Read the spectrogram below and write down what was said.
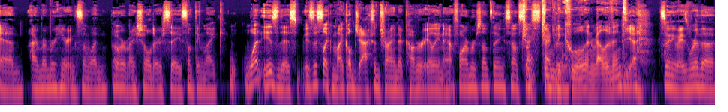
and I remember hearing someone over my shoulder say something like, "What is this? Is this like Michael Jackson trying to cover Alien Ant Farm or something?" Sounds so Try, trying to be cool and relevant. Yeah. So, anyways, we're the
